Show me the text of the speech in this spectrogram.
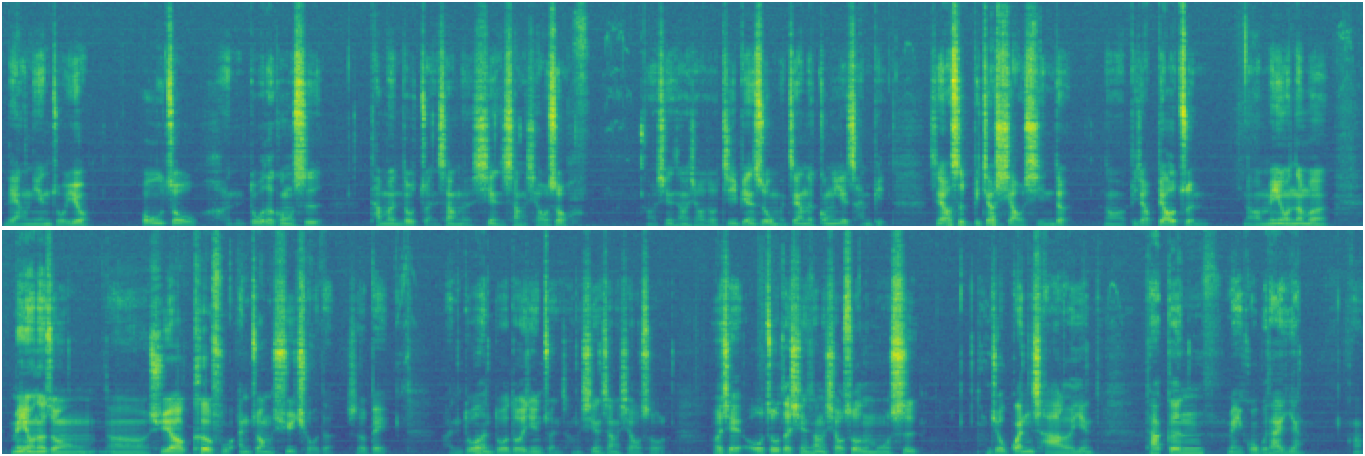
两年左右，欧洲很多的公司，他们都转上了线上销售啊，线上销售。即便是我们这样的工业产品，只要是比较小型的啊，比较标准啊，没有那么没有那种呃需要客服安装需求的设备，很多很多都已经转成线上销售了。而且欧洲的线上销售的模式，就观察而言，它跟美国不太一样啊。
